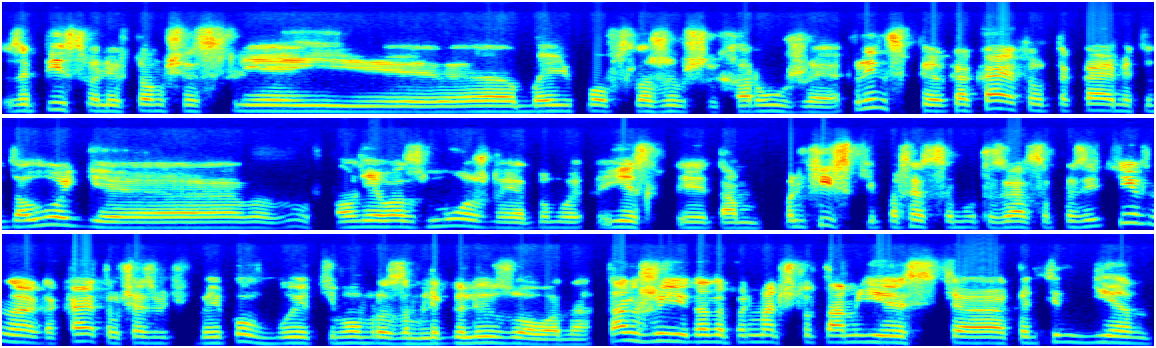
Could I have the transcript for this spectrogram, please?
записывали в том числе и э, боевиков, сложивших оружие. В принципе, какая-то вот такая методология э, вполне возможна. Я думаю, если там политические процессы будут развиваться позитивно, какая-то часть этих боевиков будет таким образом легализована. Также надо понимать, что там есть э, контингент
